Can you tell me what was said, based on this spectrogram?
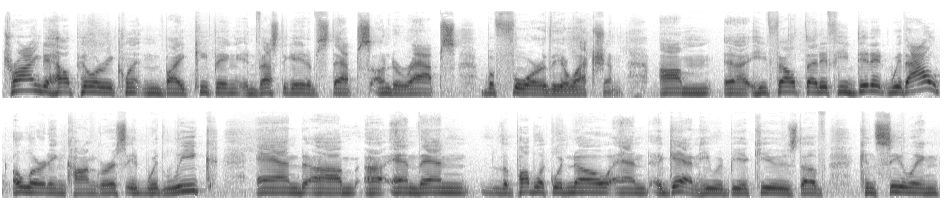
trying to help Hillary Clinton by keeping investigative steps under wraps before the election. Um, uh, he felt that if he did it without alerting Congress, it would leak, and um, uh, and then the public would know, and again he would be accused of concealing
